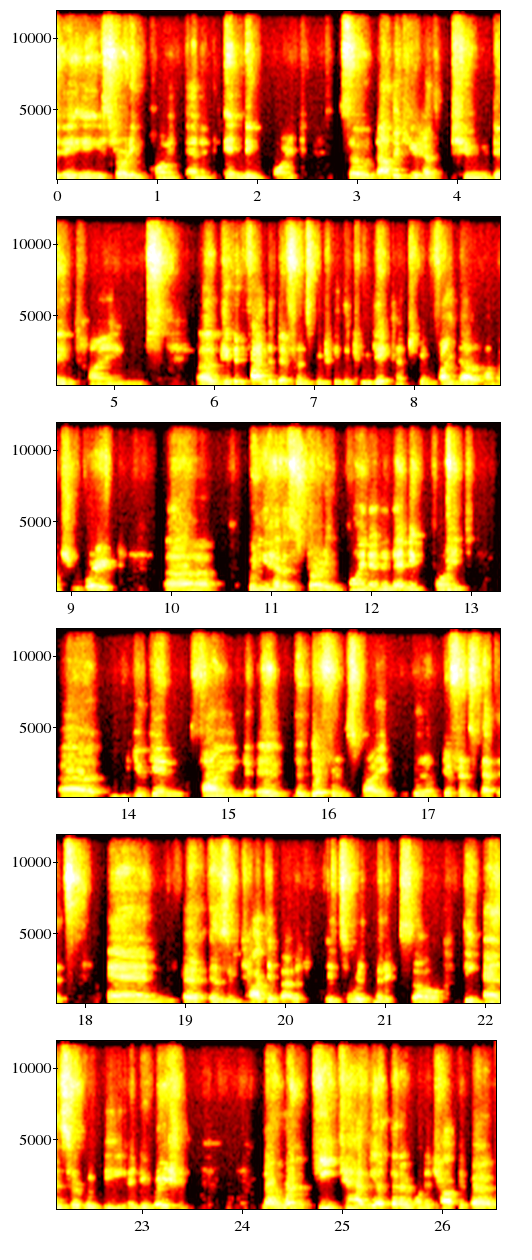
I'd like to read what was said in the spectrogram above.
A, starting point and an ending point. So now that you have two date times, uh, you can find the difference between the two date times. You can find out how much you worked. Uh, when you have a starting point and an ending point, uh, you can find uh, the difference by you know difference methods. And uh, as we talked about, it's arithmetic. So the answer would be a duration. Now, one key caveat that I want to talk about,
